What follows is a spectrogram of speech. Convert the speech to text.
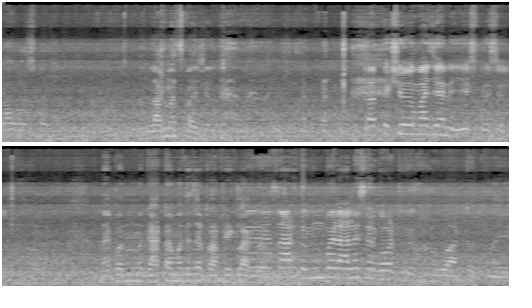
लागलंच पाहिजे. लागलंच पाहिजे. ट्रॅफिक शिवाय माझ्या नाही एक्सप्रेस नाही पण घाटामध्ये जर ट्रॅफिक लागलं अर्थ मुंबईला आल्यासारखं वाटलं वाटत नाही.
